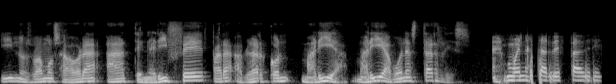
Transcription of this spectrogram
y nos vamos ahora a Tenerife para hablar con María. María, buenas tardes. Buenas tardes, padre.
